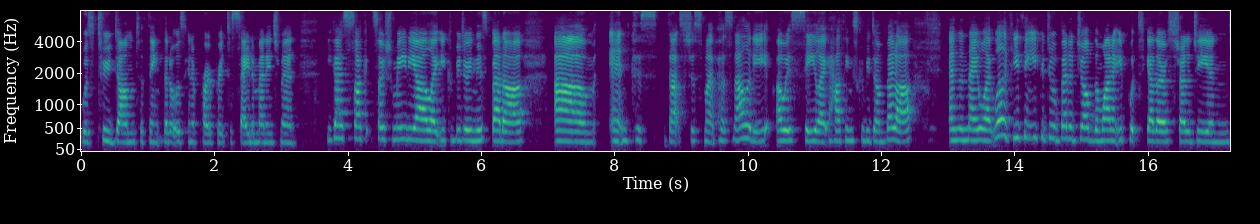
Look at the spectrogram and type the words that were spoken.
was too dumb to think that it was inappropriate to say to management you guys suck at social media. Like you could be doing this better um and because that's just my personality i always see like how things could be done better. And then they were like well if you think you could do a better job then why don't you put together a strategy and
